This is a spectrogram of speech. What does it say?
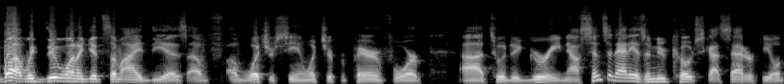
but we do want to get some ideas of of what you're seeing, what you're preparing for uh, to a degree. Now, Cincinnati has a new coach, Scott Satterfield.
